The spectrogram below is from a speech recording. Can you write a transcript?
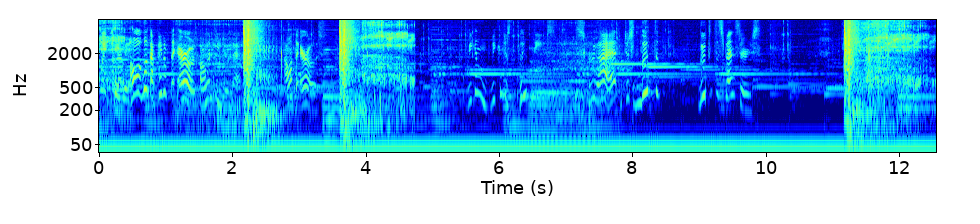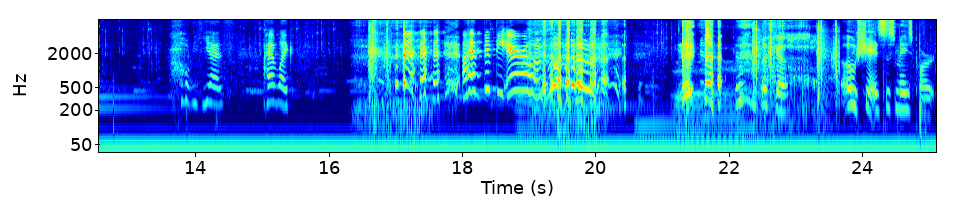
Wait. Okay. Oh, look! I picked up the arrows. Oh, I'm gonna keep doing that. I want the arrows. We can we can just loot these. Screw that. Just loot the loot the dispensers. Oh yes. I have like. I have 50 arrows. Let's go. Oh shit, it's this maze part.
